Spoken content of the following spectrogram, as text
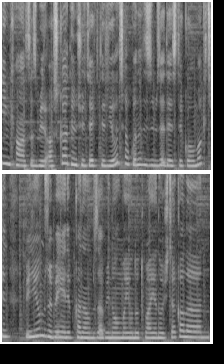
imkansız bir aşka dönüşecektir. Yalı Çapkını dizimize destek olmak için videomuzu beğenip kanalımıza abone olmayı unutmayın. Hoşçakalın.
